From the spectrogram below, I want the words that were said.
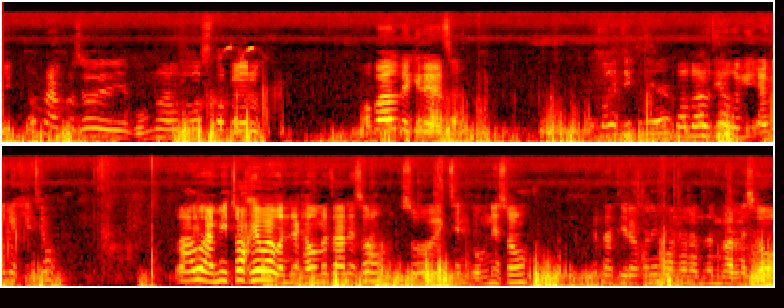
एकदम राम्रो छ घुम्नु आउनुहोस् तपाईँहरू। बबाल देखिरहेछ। माथि बबाल थियो अघि हामीले खिच्यौँ। अब हामी चखेवा भन्ने ठाउँमा जानेछौँ। यसो एकछिन घुम्नेछौँ। यतातिर पनि मनोरञ्जन गर्नेछौँ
